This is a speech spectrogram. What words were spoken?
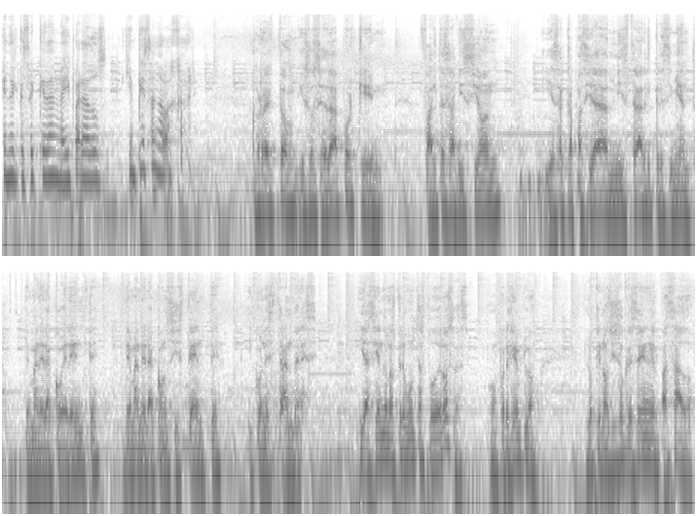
en el que se quedan ahí parados y empiezan a bajar. Correcto, y eso se da porque falta esa visión y esa capacidad de administrar el crecimiento de manera coherente, de manera consistente y con estándares. Y haciéndonos preguntas poderosas, como por ejemplo, lo que nos hizo crecer en el pasado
